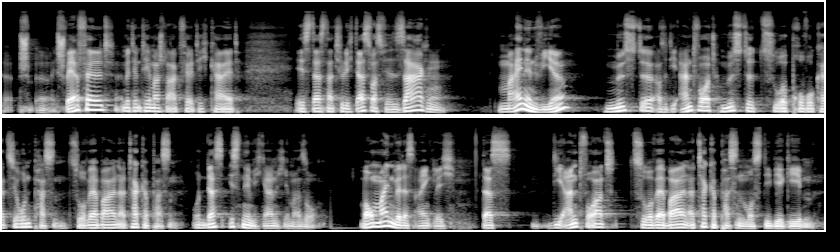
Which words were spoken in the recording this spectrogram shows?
äh, schwerfällt mit dem Thema Schlagfertigkeit, ist, dass natürlich das, was wir sagen, meinen wir, müsste, also die Antwort müsste zur Provokation passen, zur verbalen Attacke passen. Und das ist nämlich gar nicht immer so. Warum meinen wir das eigentlich, dass die Antwort zur verbalen Attacke passen muss, die wir geben?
